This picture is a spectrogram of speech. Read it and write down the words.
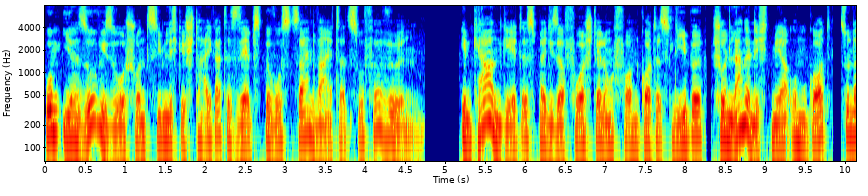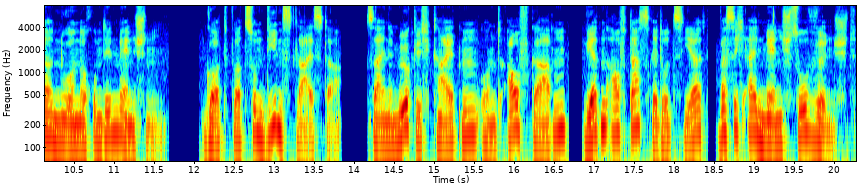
um ihr sowieso schon ziemlich gesteigertes Selbstbewusstsein weiter zu verwöhnen. Im Kern geht es bei dieser Vorstellung von Gottes Liebe schon lange nicht mehr um Gott, sondern nur noch um den Menschen. Gott wird zum Dienstleister. Seine Möglichkeiten und Aufgaben werden auf das reduziert, was sich ein Mensch so wünscht.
